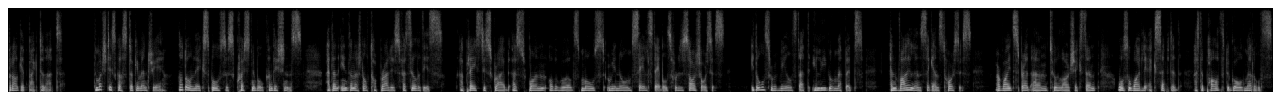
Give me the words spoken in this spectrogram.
But I'll get back to that. The much discussed documentary not only exposes questionable conditions at an international top riders facilities, a place described as one of the world's most renowned sales stables for dressage horses, it also reveals that illegal methods and violence against horses are widespread and, to a large extent, also widely accepted as the path to gold medals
